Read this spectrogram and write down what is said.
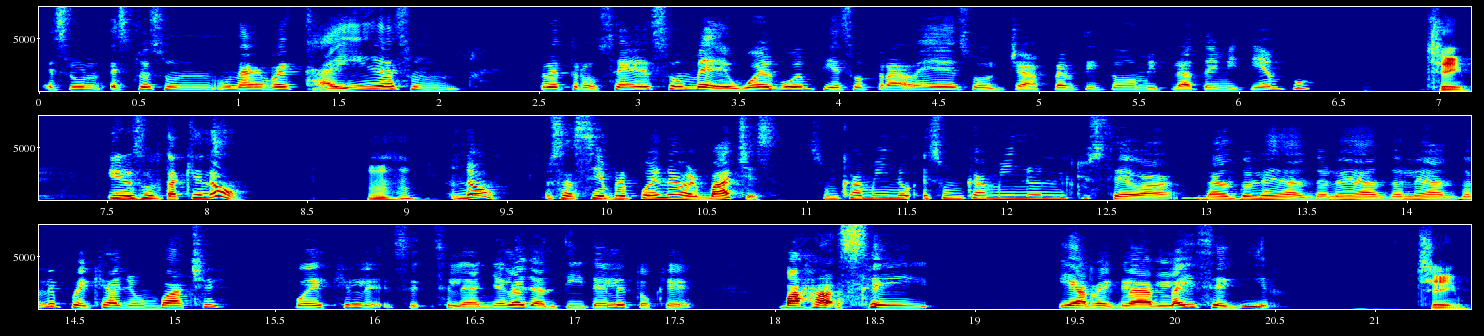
es un, ¿Esto es una recaída? ¿Es un retroceso? ¿Me devuelvo? ¿Empiezo otra vez? ¿O ya perdí toda mi plata y mi tiempo? Sí. Y resulta que no, no, o sea, siempre pueden haber baches. Es un camino, es un camino en el que usted va dándole, dándole, dándole, dándole. Puede que haya un bache, puede que se, le dañe la llantita y le toque bajarse y, arreglarla y seguir. Sí.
